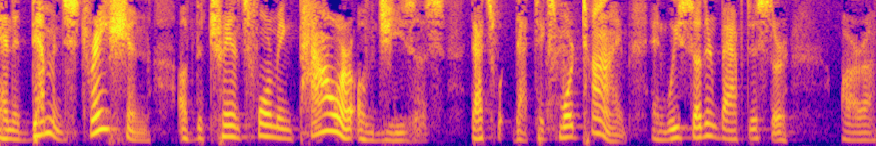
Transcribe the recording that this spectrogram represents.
and a demonstration of the transforming power of Jesus. That's what, that takes more time. And we Southern Baptists are, are uh,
